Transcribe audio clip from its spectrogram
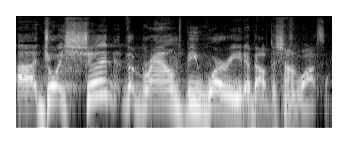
Uh, Joy, should the Browns be worried about Deshaun Watson?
